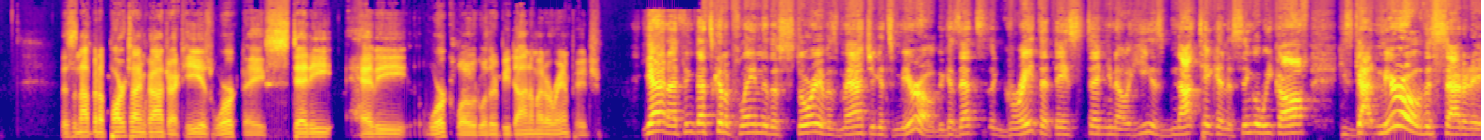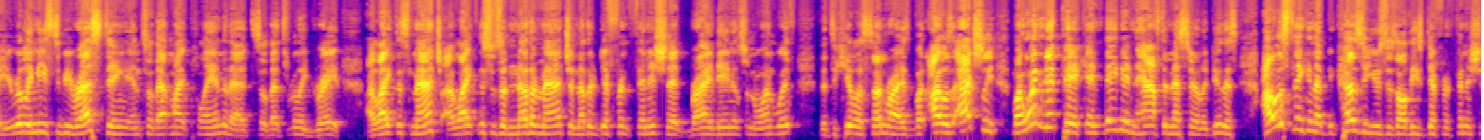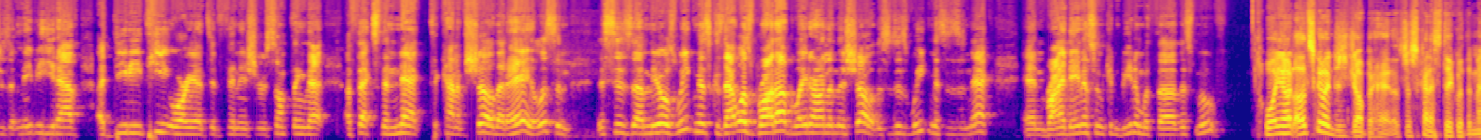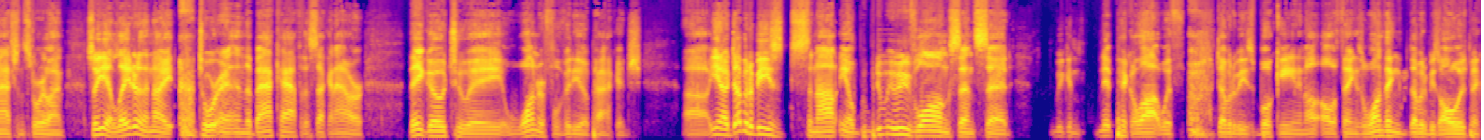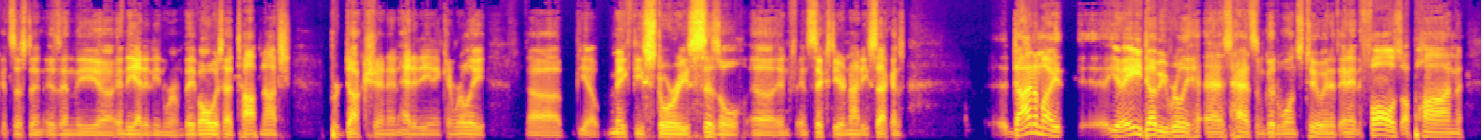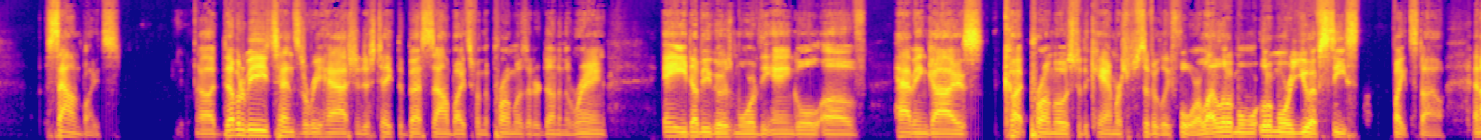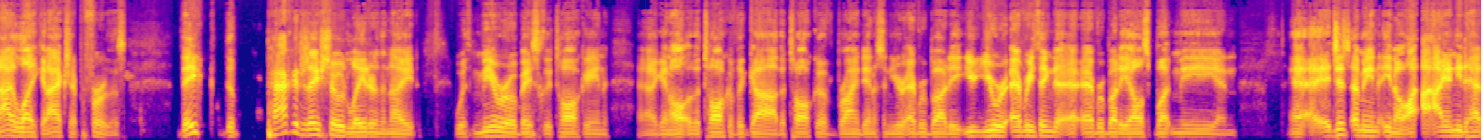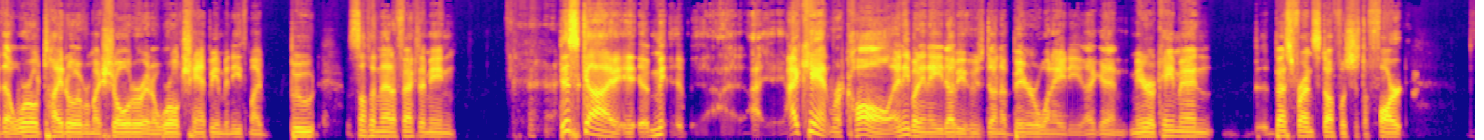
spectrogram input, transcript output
this has not been a part time contract. He has worked a steady, heavy workload, whether it be Dynamite or Rampage. Yeah, and I think that's going to play into the story of his match against Miro because that's great that they said, you know, he is not taking a single week off. He's got Miro this Saturday. He really needs to be resting. And so that might play into that. So that's really great. I like this match. I like this is another match, another different finish that Bryan Danielson won with the Tequila Sunrise. But I was actually, my one nitpick, and they didn't have to necessarily do this. I was thinking that because he uses all these different finishes, that maybe he'd have a DDT oriented finish or something that affects the neck to kind of show that, hey, listen, this is uh, Miro's weakness because that was brought up later on in the show. This is his weakness, is his neck, and Bryan Danielson can beat him with uh, this move. Well, you know? Let's go and just jump ahead. Let's just kind of stick with the match and storyline. So, yeah, later in the night, toward in the back half of the second hour, they go to a wonderful video package. Uh, you know, WWE's synonymous. You know, we've long since said we can nitpick a lot with WWE's booking and all, all, the things. One thing WWE's always been consistent is in the uh, in the editing room. They've always had top notch production and editing and can really uh, you know make these stories sizzle uh, in, in 60 or 90 seconds Dynamite, you know, AEW really has had some good ones too, and it, and it falls upon sound bites. Uh, WWE tends to rehash and just take the best sound bites from the promos that are done in the ring. AEW goes more of the angle of having guys cut promos to the camera specifically for a little more, a little more UFC fight style, and I like it. I actually prefer this. They the package they showed later in the night with Miro basically talking uh, again, all the talk of the God, the talk of Bryan Danielson. You're everybody. You you were everything to everybody else but me, and uh, it just. I mean, you know, I, I need to have that world title over my shoulder and a world champion beneath my boot, something that effect. I mean, this guy. I, I can't recall anybody in AEW who's done a bigger 180. Again, Miro came in, best friend stuff was just a fart.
